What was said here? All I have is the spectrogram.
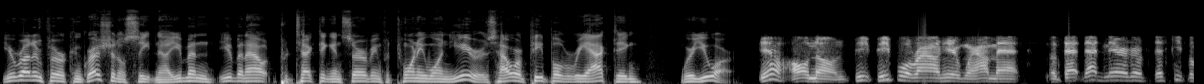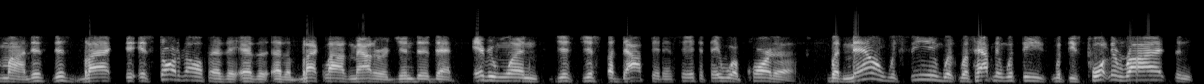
you're running for a congressional seat now. You've been you've been out protecting and serving for 21 years. How are people reacting where you are? Yeah, oh no, Pe- people around here where I'm at, look that that narrative. Let's keep in mind this this black. It, it started off as a as a as a Black Lives Matter agenda that everyone just just adopted and said that they were a part of. But now we're seeing what, what's happening with these with these Portland riots and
